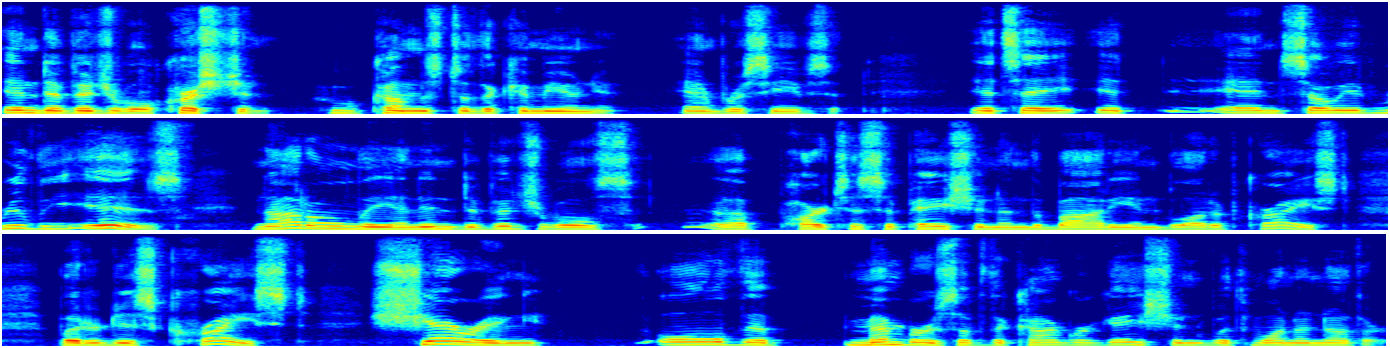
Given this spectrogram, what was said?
individual Christian who comes to the communion and receives it. It's a it, and so it really is not only an individual's uh, participation in the body and blood of Christ, but it is Christ sharing all the members of the congregation with one another.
